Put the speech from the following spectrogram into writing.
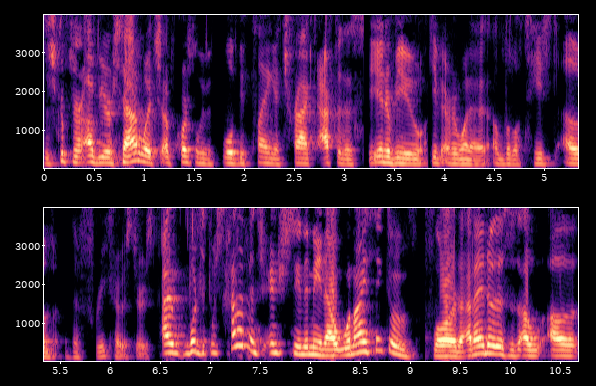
descriptor of your sound, which of course we'll be, we'll be playing a track after this the interview, give everyone a, a little taste of the Free Coasters. And what was kind of interesting to me now, when I think of Florida, and I know this is a, a,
